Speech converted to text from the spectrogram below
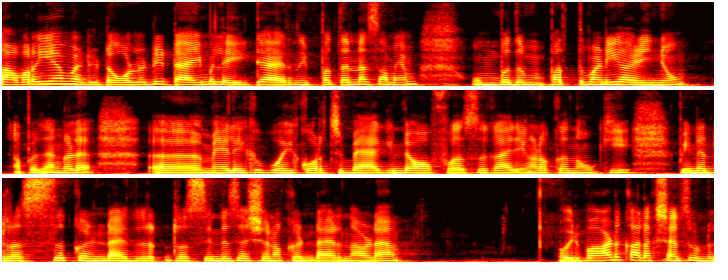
കവർ ചെയ്യാൻ വേണ്ടിയിട്ട് ഓൾറെഡി ടൈം ലേറ്റ് ആയിരുന്നു. ഇപ്പം തന്നെ സമയം ഒമ്പത് പത്ത് മണി കഴിഞ്ഞു. അപ്പോൾ ഞങ്ങൾ മേലേക്ക് പോയി കുറച്ച് ബാഗിന്റെ ഓഫേഴ്സ് കാര്യങ്ങളൊക്കെ നോക്കി. പിന്നെ ഡ്രസ്സൊക്കെ ഉണ്ടായിരുന്നു. ഡ്രസ്സിന്റെ സെഷനൊക്കെ ഉണ്ടായിരുന്നു അവിടെ. ഒരുപാട് കളക്ഷൻസ് ഉണ്ട്.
